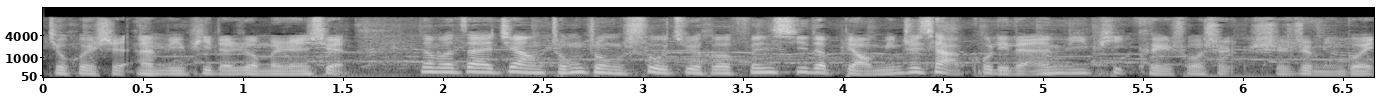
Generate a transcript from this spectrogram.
就会是 MVP 的热门人选。那么在这样种种数据和分析的表明之下，库里的 MVP 可以说是实至名归。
